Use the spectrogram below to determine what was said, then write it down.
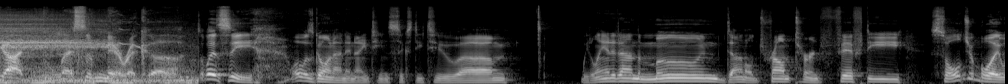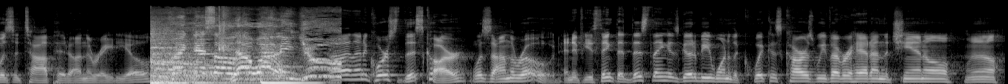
God bless America. So let's see. What was going on in 1962? Um, we landed on the moon. Donald Trump turned 50. Soldier Boy was a top hit on the radio. Crank that song. Now I mean you. Uh, and then, of course, this car was on the road. And if you think that this thing is going to be one of the quickest cars we've ever had on the channel, well,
